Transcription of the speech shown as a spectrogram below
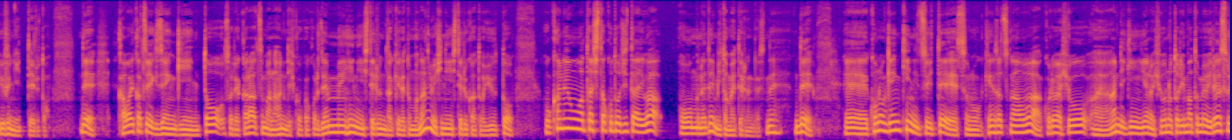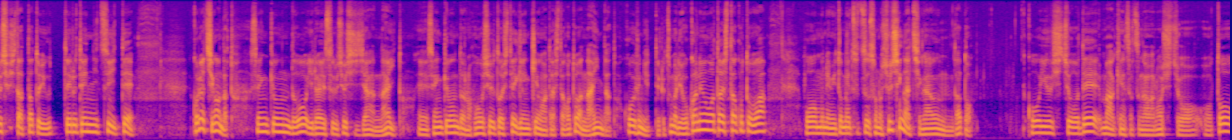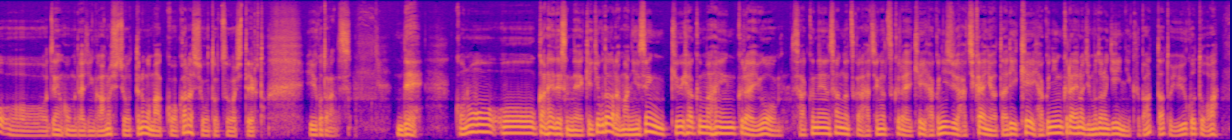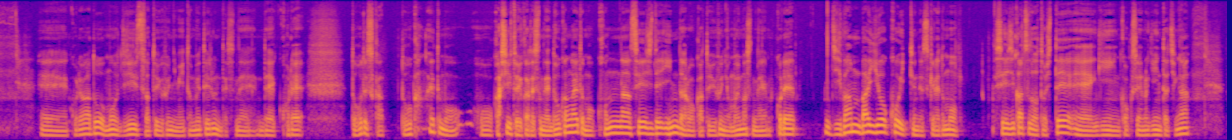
いうふうに言っていると。で河合克行前議員とそれから妻の安里被告はこれ全面否認してるんだけれども何を否認してるかというとお金を渡したこと自体はおおむねで認めてるんですね。で、えー、この現金についてその検察側はこれは票安里議員への票の取りまとめを依頼する趣旨だったと言っている点についてこれは違うんだと。選挙運動を依頼する趣旨じゃないと、えー、選挙運動の報酬として現金を渡したことはないんだと。こういうふうに言ってる。つまりお金を渡したことはおおむね認めつつその趣旨が違うんだと。こういう主張で、まあ、検察側の主張と前法務大臣側の主張っていうのが真っ向から衝突をしているということなんです。でこのお金ですね結局だからまあ2900万円くらいを昨年3月から8月くらい計128回にわたり計100人くらいの地元の議員に配ったということは、えー、これはどうも事実だというふうに認めてるんですね。でこれどうですか？どう考えてもおかしいというかですねどう考えてもこんな政治でいいんだろうかというふうに思いますね。これ地盤培養行為っていうんですけれども政治活動として、えー、議員国政の議員たちが、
